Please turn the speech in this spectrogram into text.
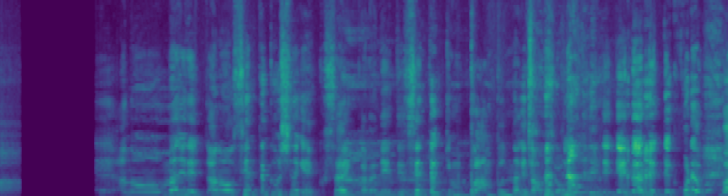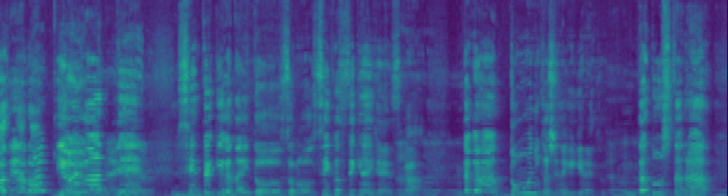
のマジであの洗濯しなきゃ臭いからね、うん。で洗濯機もバンぶん投げたんですよ。ででなんででこれわあの理由があって洗濯機がないとその生活できないじゃないですか、だからどうにかしなきゃいけないんですよ。うん。だとしたら、うん。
